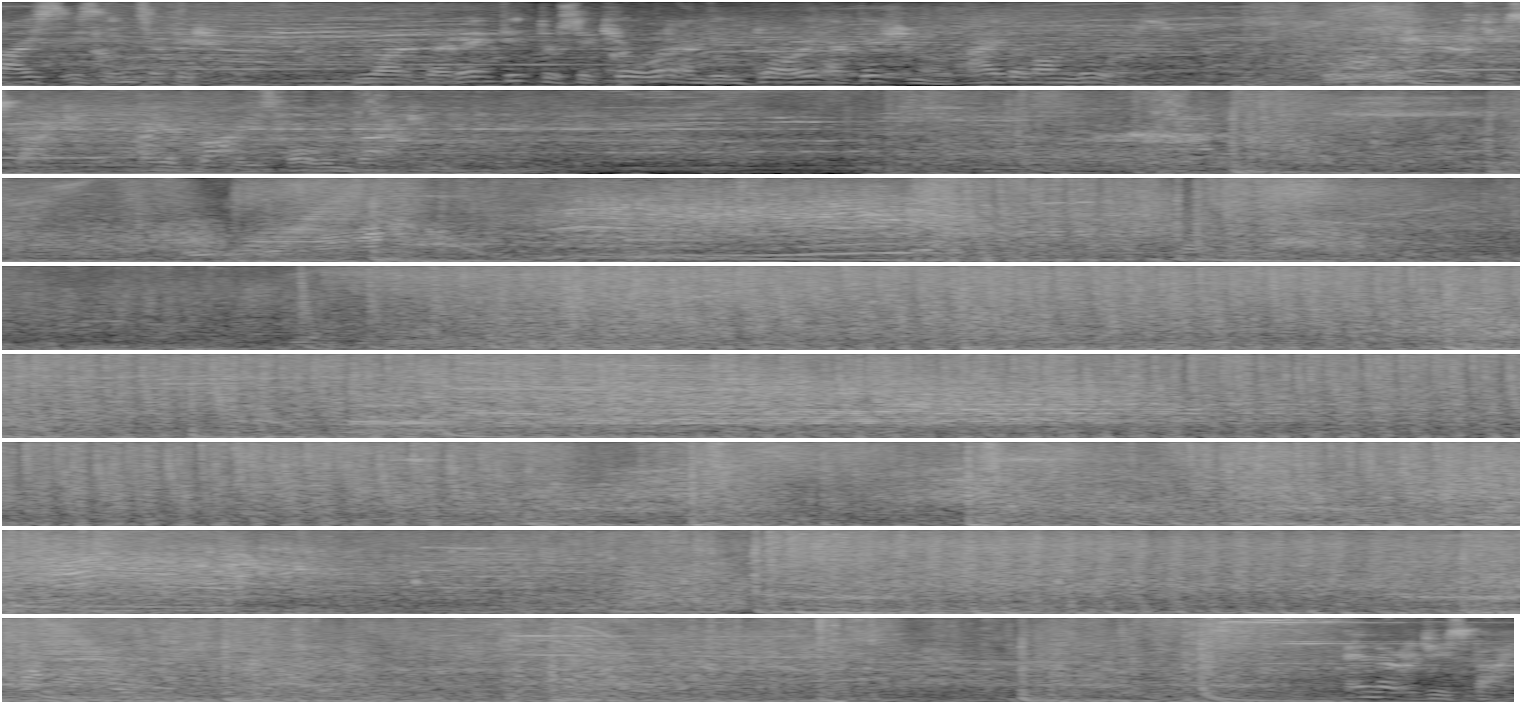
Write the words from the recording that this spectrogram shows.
Device is insufficient. You are directed to secure and employ additional Eidolon lures. Energy spike. I advise falling back. Energy spike.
